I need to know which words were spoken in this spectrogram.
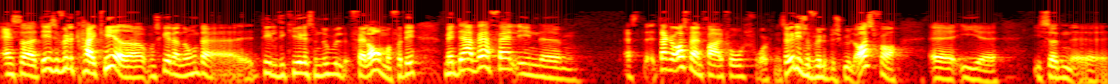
altså, det er selvfølgelig karikeret, og måske er der nogen, der deler de kirker, som nu vil falde over mig for det, men der er i hvert fald en, øh, altså, der kan også være en farlig fokusforskning. Så kan de selvfølgelig beskylde os for, øh, i, øh, i sådan... Øh,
